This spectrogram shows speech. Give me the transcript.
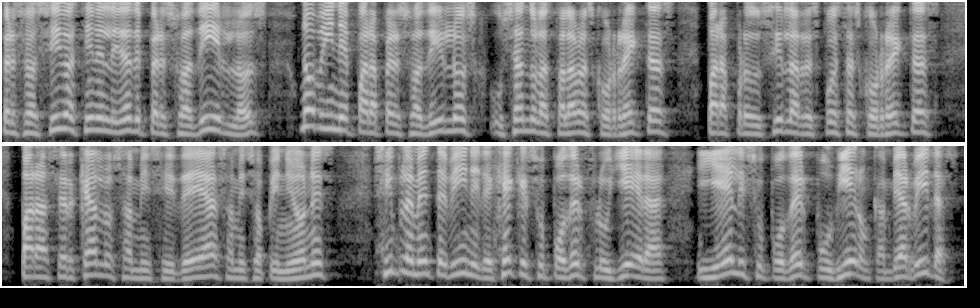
persuasivas tienen la idea de persuadirlos. No vine para persuadirlos usando las palabras correctas, para producir las respuestas correctas, para acercarlos a mis ideas, a mis opiniones. Simplemente vine y dejé que su poder fluyera y él y su poder pudieron cambiar vidas.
